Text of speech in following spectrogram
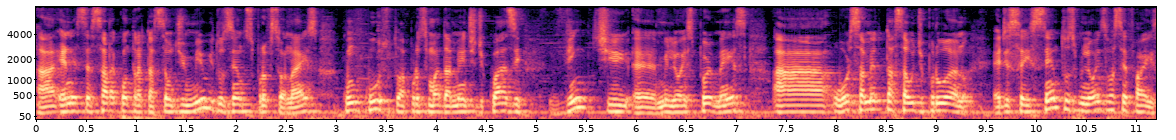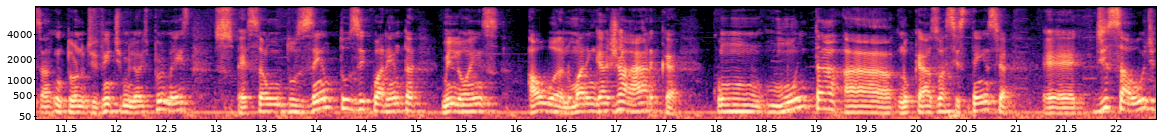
Ah, é necessária a contratação de 1.200 profissionais, com um custo aproximadamente de quase 20 eh, milhões por mês. Ah, o orçamento da saúde para o ano é de 600 milhões, você faz ah, em torno de 20 milhões por mês, eh, são 240 milhões ao ano. Maringá já arca com muita, no caso, assistência eh, de saúde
